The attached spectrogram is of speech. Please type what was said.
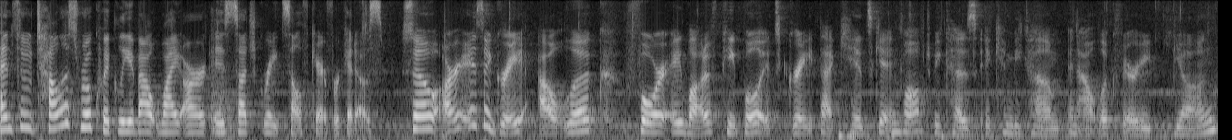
And so tell us real quickly about why art is such great self-care for kiddos. So art is a great outlook for a lot of people. It's great that kids get involved because it can become an outlook very young.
